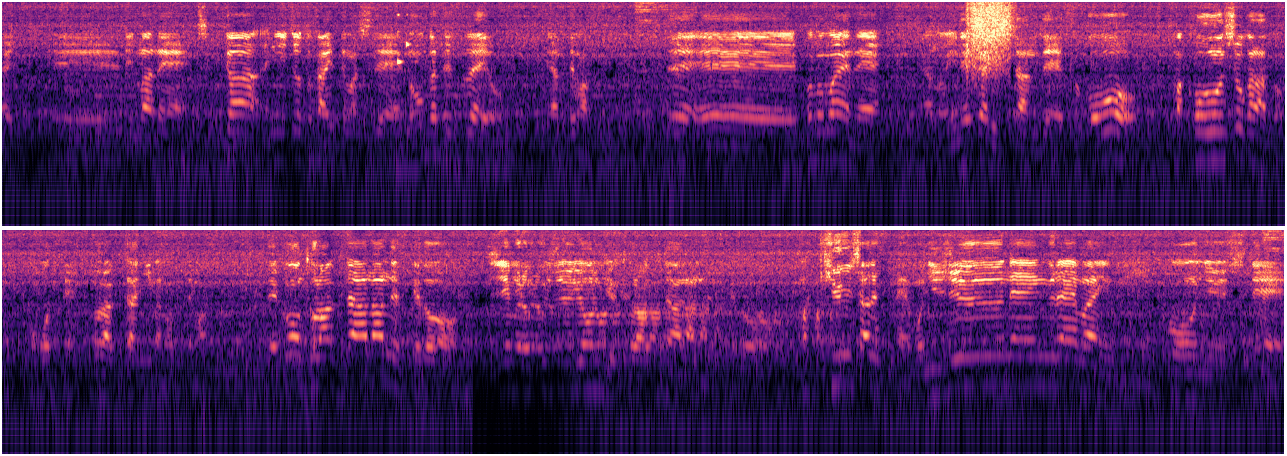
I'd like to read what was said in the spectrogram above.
はい。えー、今ね実家にちょっと帰ってまして農家手伝いをやってます。で、えー、この前ねあの稲刈りしたんでそこを、まあ、幸運しようかなと思ってトラクターに今乗ってます。でこのトラクターなんですけど GM64 っていうトラクターなんですけど、まあ、旧車ですね。もう20年ぐらい前に購入して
